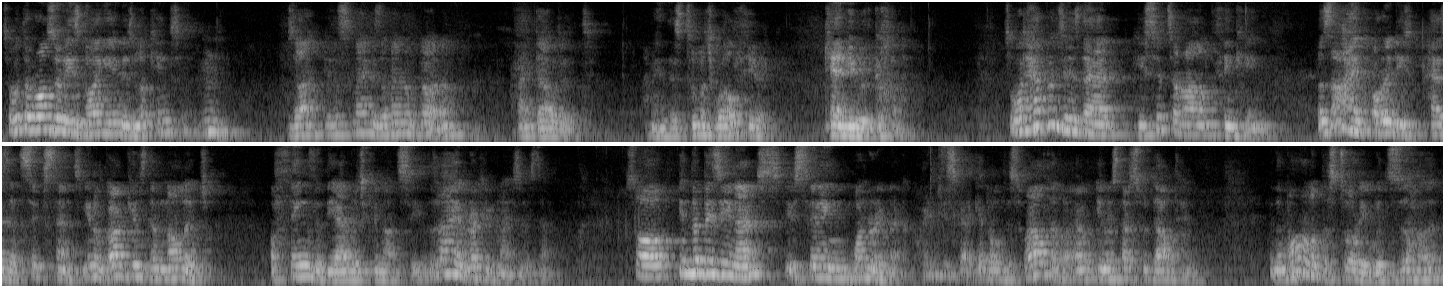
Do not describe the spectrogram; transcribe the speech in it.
So with the rosary, he's going in, he's looking, so, hmm, this man is a man of God, huh? I doubt it. I mean, there's too much wealth here. Can't be with God. So what happens is that he sits around thinking. The Zahid already has that sixth sense. You know, God gives them knowledge of things that the average cannot see. The Zahid recognizes them. So in the busyness, he's sitting wondering, like, where did this guy get all this wealth? And uh, you know, starts to doubt him. And the moral of the story with Zuhud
